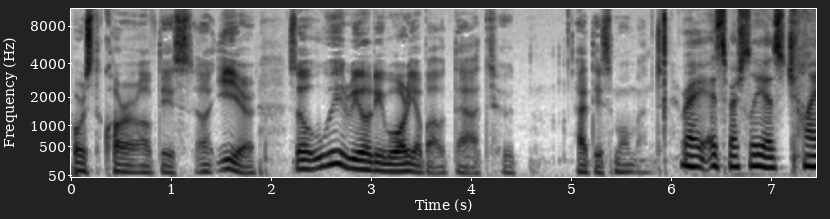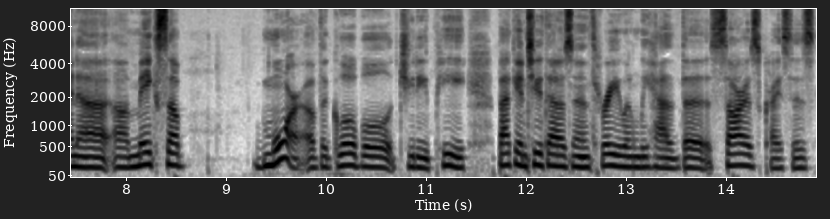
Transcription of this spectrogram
first quarter of this uh, year. So we really worry about that. at this moment. Right, especially as China uh, makes up more of the global GDP. Back in 2003, when we had the SARS crisis,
